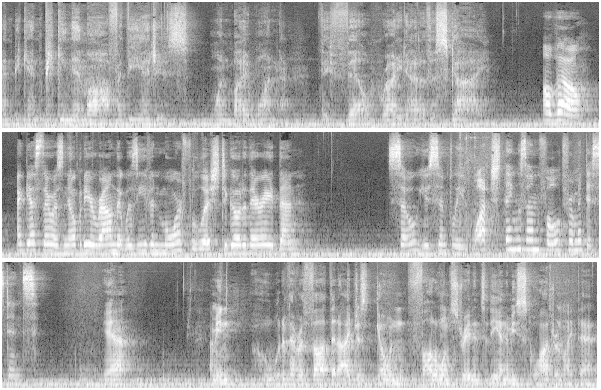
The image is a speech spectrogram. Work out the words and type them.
and began picking them off at the edges. One by one, they fell right out of the sky. Although, I guess there was nobody around that was even more foolish to go to their aid then. So you simply watch things unfold from a distance. Yeah. I mean, who would have ever thought that I'd just go and follow him straight into the enemy squadron like that?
